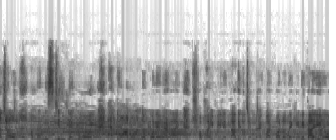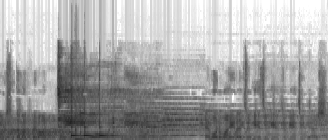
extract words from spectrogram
আজও আমরা নিশ্চিন্তে ঘুমোই এত আনন্দ করে বেড়াই। সবাই মিলে তাদের জন্য একবার বলো দেখে নিতাই গৌর সীতানাথ প্রেমানন্দ। এমন মায়েরা যুগে যুগে যুগে যুগে আসে।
